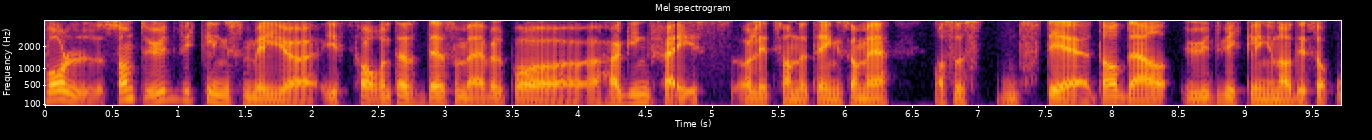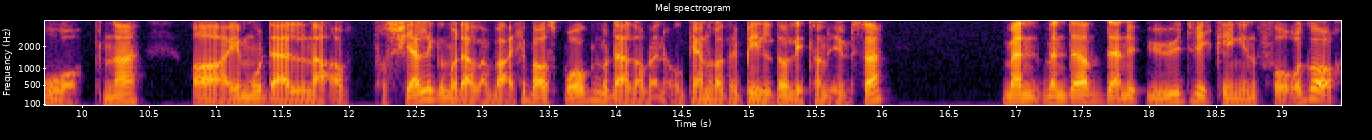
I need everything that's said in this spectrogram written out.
voldsomt utviklingsmiljø i forhold til det som er vel på Hugging Face og litt sånne ting, som er Altså steder der utviklingen av disse åpne AI-modellene av forskjellige modeller, bare ikke bare språkmodeller, men og generative bilder og litt sånn ymse, men, men, der denne utviklingen foregår,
